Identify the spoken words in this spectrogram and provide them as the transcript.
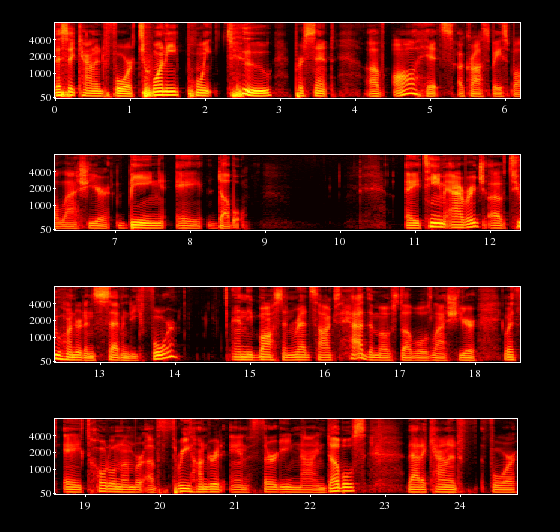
This accounted for 20.2% of all hits across baseball last year being a double. A team average of 274 and the Boston Red Sox had the most doubles last year with a total number of 339 doubles. That accounted for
